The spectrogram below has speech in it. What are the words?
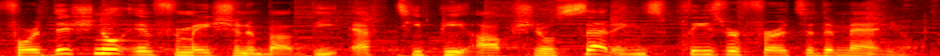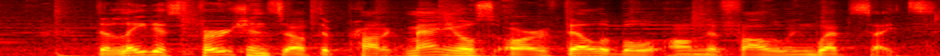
For additional information about the FTP optional settings, please refer to the manual. The latest versions of the product manuals are available on the following websites.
